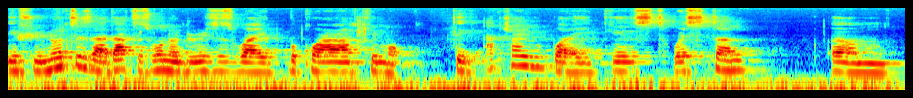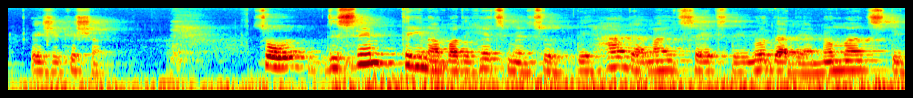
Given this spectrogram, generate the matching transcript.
If you notice that that is one of the reasons why Boko Haram came up, they actually were against Western um, education. So the same thing about the herdsmen So They have their mindsets. They know that they are nomads. They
